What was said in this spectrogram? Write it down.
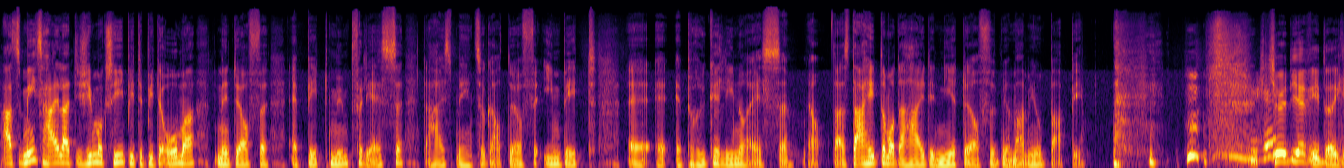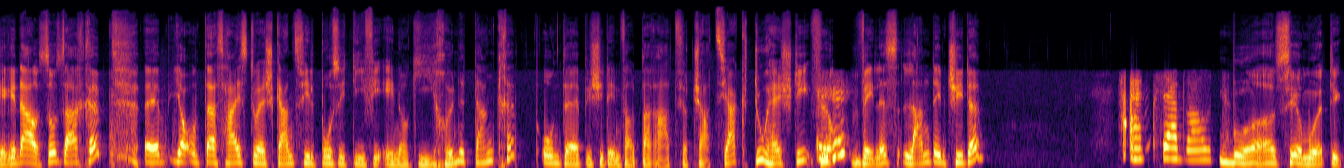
Also mein Highlight war immer bei der, bei der Oma, wir dürfen ein Bettmümpfeli essen. Das heisst, wir dürfen sogar dürfen im Bett äh, äh, ein Brügeli noch essen. Ja, das, das hätten wir daheim nie dürfen bei Mami und Papi. Schöne Erinnerungen, genau, so Sachen. Ähm, ja, und das heißt, du hast ganz viel positive Energie können danken und äh, bist in dem Fall parat für die Schatzjagd. Du hast dich für mhm. welches Land entschieden? Axabauta. Boah, sehr mutig.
